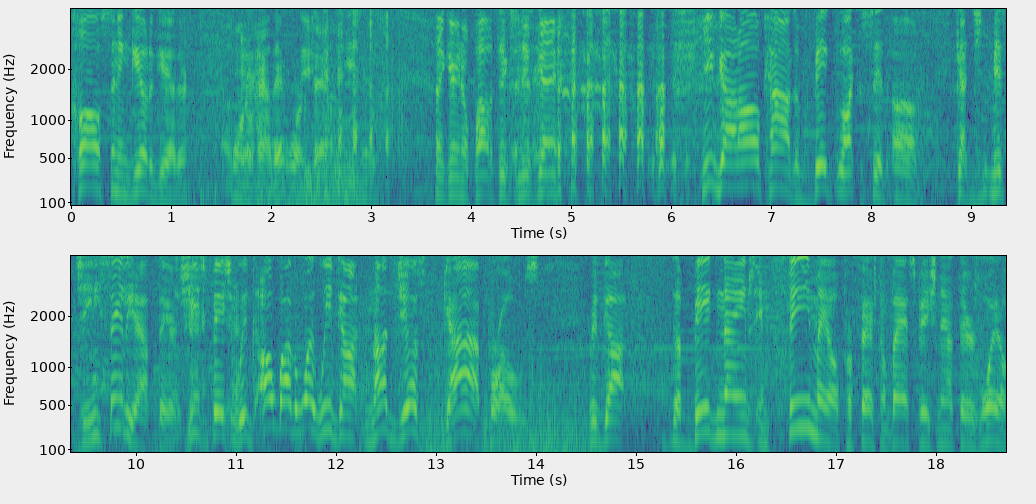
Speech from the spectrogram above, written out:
Clausen and Gill together. I wonder how that worked out. Think there ain't no politics in this game? You've got all kinds of big, like I said, uh, got Miss Jeannie Seely out there. She's fishing. We've, oh, by the way, we've got not just guy pros, we've got the big names in female professional bass fishing out there as well.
